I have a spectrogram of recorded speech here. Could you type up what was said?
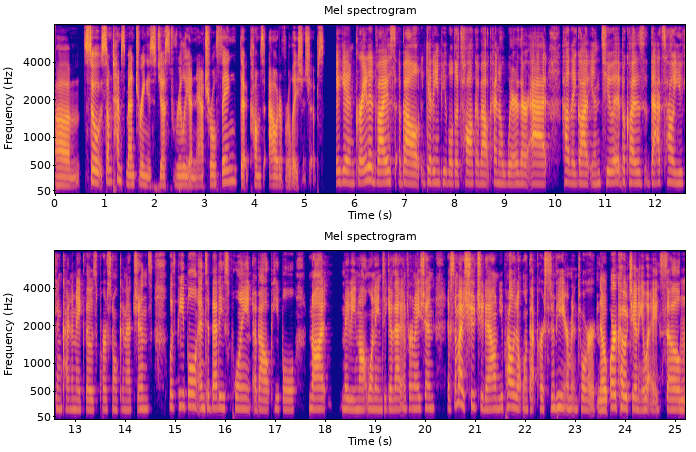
Um, so sometimes mentoring is just really a natural thing that comes out of relationships. Again, great advice about getting people to talk about kind of where they're at, how they got into it, because that's how you can kind of make those personal connections with people. And to Betty's point about people not maybe not wanting to give that information if somebody shoots you down you probably don't want that person to be your mentor nope. or coach anyway so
